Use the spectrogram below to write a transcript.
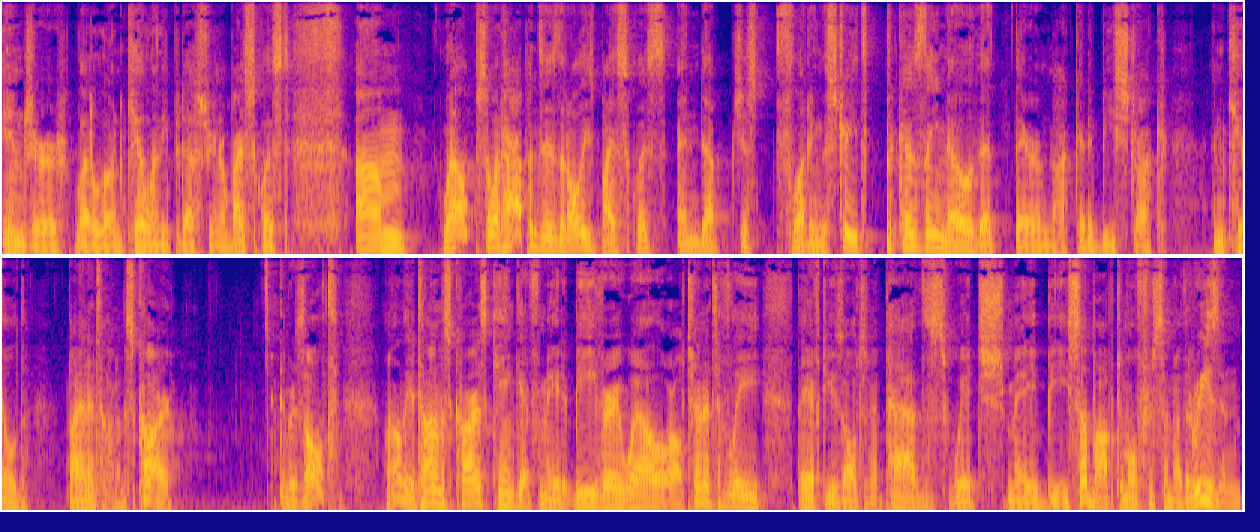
injure, let alone kill any pedestrian or bicyclist. Um, well, so what happens is that all these bicyclists end up just flooding the streets because they know that they're not going to be struck and killed by an autonomous car. The result? Well, the autonomous cars can't get from A to B very well, or alternatively, they have to use alternate paths, which may be suboptimal for some other reason.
